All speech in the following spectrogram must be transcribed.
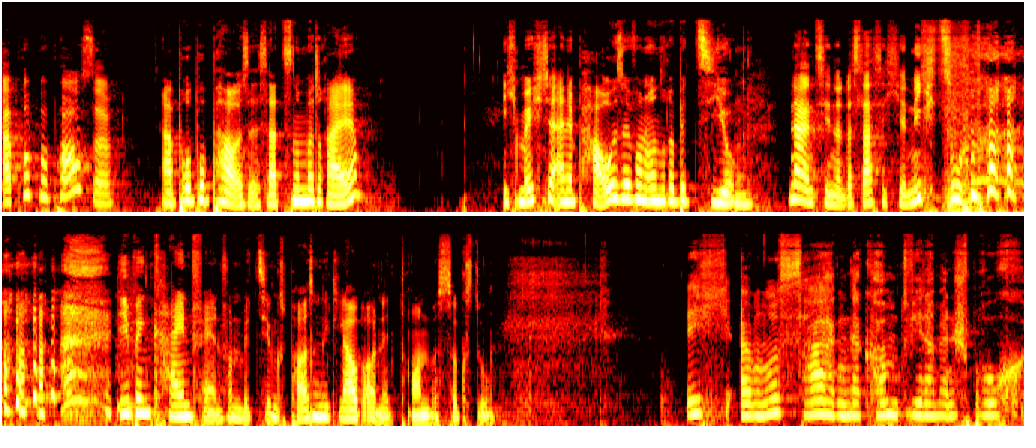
Apropos Pause. Apropos Pause, Satz Nummer drei. Ich möchte eine Pause von unserer Beziehung. Nein, Sina, das lasse ich hier nicht zu. Ich bin kein Fan von Beziehungspausen und ich glaube auch nicht dran. Was sagst du? Ich äh, muss sagen, da kommt wieder mein Spruch,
